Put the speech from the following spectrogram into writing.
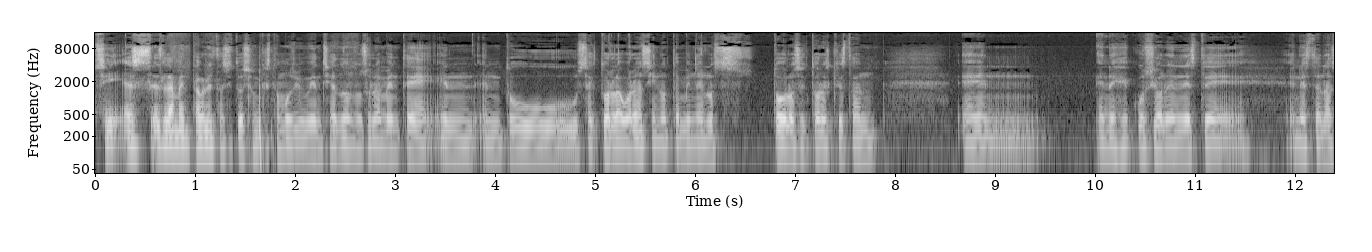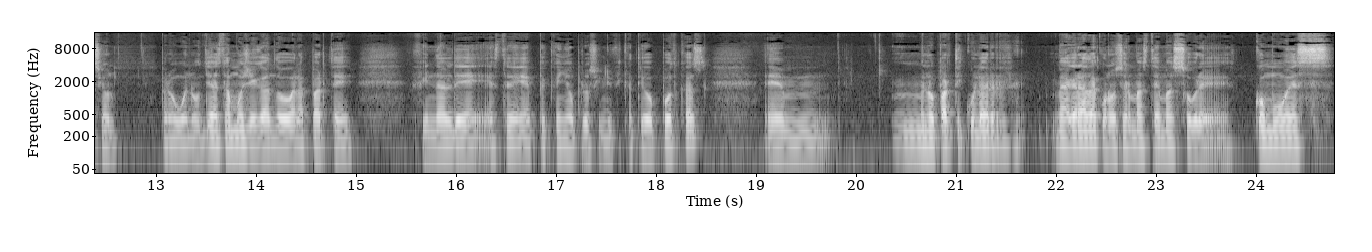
Sí, es, es, lamentable esta situación que estamos vivenciando, no solamente en, en tu sector laboral, sino también en los, todos los sectores que están en, en ejecución en, este, en esta nación. Pero bueno, ya estamos llegando a la parte final de este pequeño pero significativo podcast. Eh, en lo particular, me agrada conocer más temas sobre cómo es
